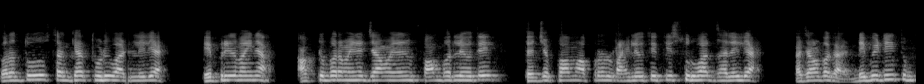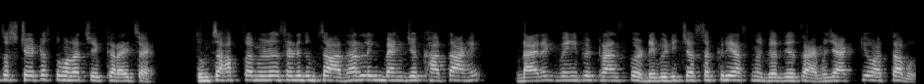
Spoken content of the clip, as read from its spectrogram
परंतु संख्या थोडी वाढलेली आहे. एप्रिल महिन्यात ऑक्टोबर महिन्यात ज्या महिन्याने फॉर्म भरले होते त्यांचे फॉर्म अप्रुव्ह राहिले होते ती सुरुवात झालेली आहे. त्याच्यामुळे बघा डीबीटी तुमचं स्टेटस तुम्हाला चेक करायचं आहे. तुमचा हप्ता मिळवण्यासाठी तुमचं आधार लिंक बँक जे खातं आहे डायरेक्ट बेनिफिट ट्रान्सफर डीबीटीच्या सक्रिय असणं गरजेचं आहे. म्हणजे ऍक्टिव्ह असावं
